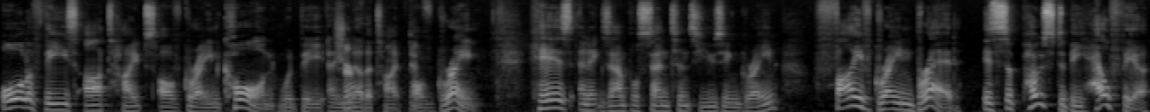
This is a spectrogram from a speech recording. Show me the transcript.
All of these are types of grain. Corn would be another sure. type yep. of grain. Here's an example sentence using grain. Five grain bread is supposed to be healthier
